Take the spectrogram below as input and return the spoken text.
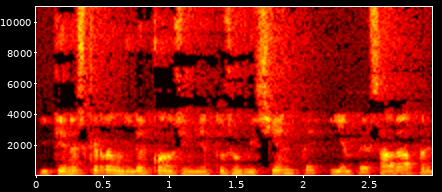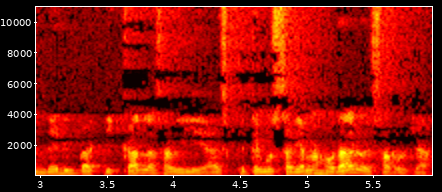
y tienes que reunir el conocimiento suficiente y empezar a aprender y practicar las habilidades que te gustaría mejorar o desarrollar.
